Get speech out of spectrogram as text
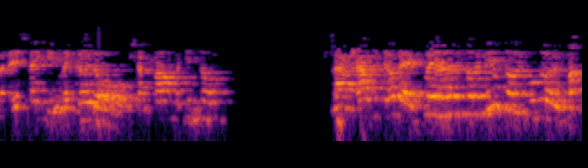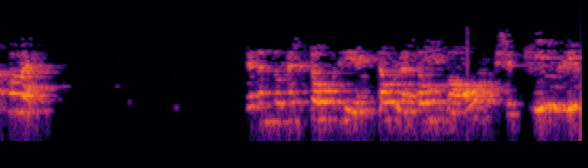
và để xây dựng lại cơ đồ sẵn có của chính tôi? Làm sao tôi trở về quê hương tôi nếu tôi một người mất của mình? Cho nên tôi phải tu thiền, tu là tu bổ sự khiếm khuyết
